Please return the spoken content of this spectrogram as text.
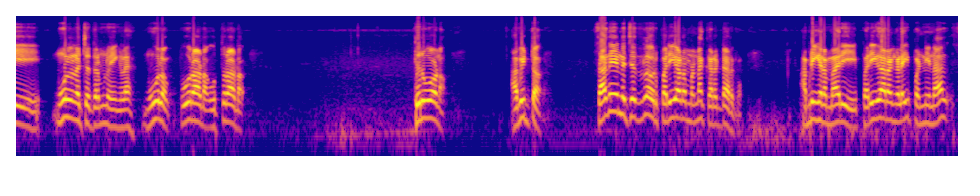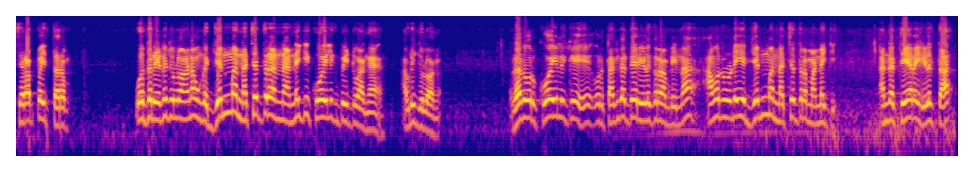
மூல நட்சத்திரம்னு வைங்களேன். மூலம் பூராடம் உத்திராடம் திருவோணம் அவிட்டம் சதய நட்சத்திரத்தில் ஒரு பரிகாரம் பண்ணால் கரெக்டாக இருக்கும். அப்படிங்கிற மாதிரி பரிகாரங்களை பண்ணினால் சிறப்பை தரும். ஒருத்தர் என்ன சொல்லுவாங்கன்னா உங்கள் ஜென்ம நட்சத்திரம் அன்ன- அன்னைக்கு கோயிலுக்கு போயிட்டு வாங்க அப்படின்னு சொல்லுவாங்க. அதாவது ஒரு கோயிலுக்கு ஒரு தங்கத்தேர் இழுக்கிறோம் அப்படின்னா அவருடைய ஜென்ம நட்சத்திரம் அன்னைக்கு அந்த தேரை இழுத்தா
